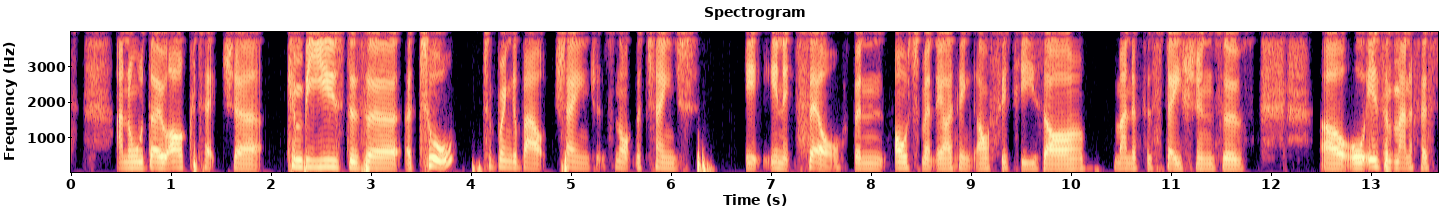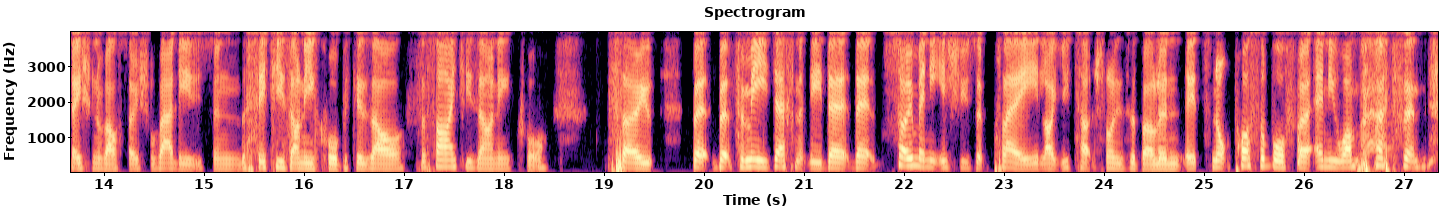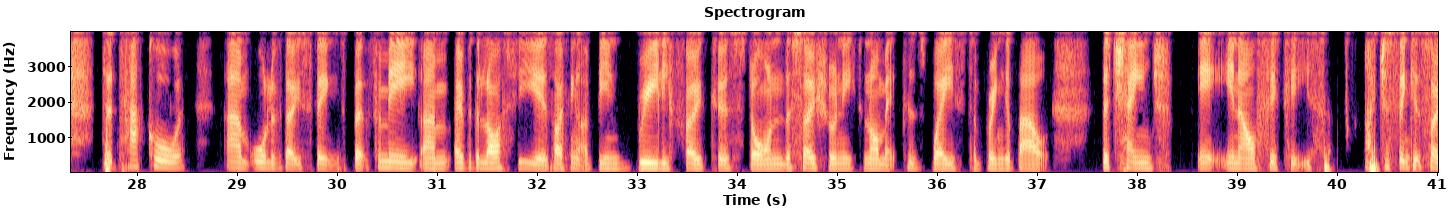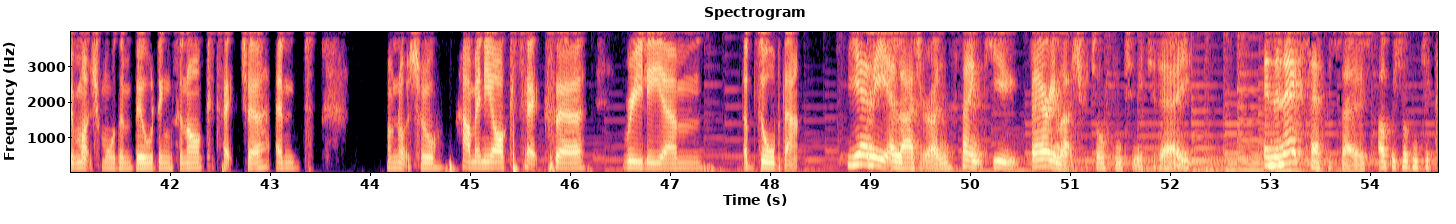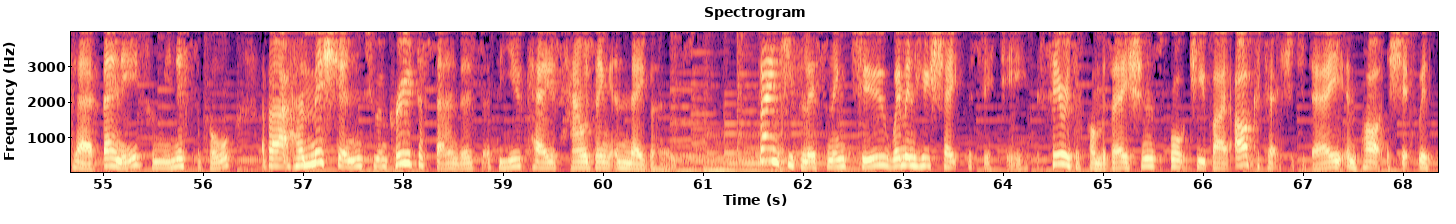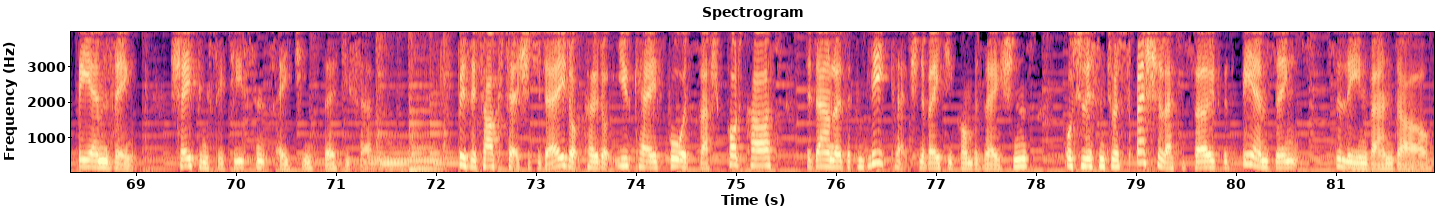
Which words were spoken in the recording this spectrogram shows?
And although architecture can be used as a, a tool to bring about change, it's not the change in itself. And ultimately, I think our cities are manifestations of, uh, or is a manifestation of our social values. And the city's unequal because our society's unequal. So but but for me definitely there there are so many issues at play like you touched on isabel and it's not possible for any one person to tackle um, all of those things. But for me um, over the last few years i think i've been really focused on the social and economic as ways to bring about the change in, in our cities. I just think it's so much more than buildings and architecture and i'm not sure how many architects uh, really um, absorb that. Yemi Oladiran, thank you very much for talking to me today. In the next episode, I'll be talking to Claire Bennie from Municipal about her mission to improve the standards of the UK's housing and neighbourhoods. Thank you for listening to Women Who Shape the City, a series of conversations brought to you by Architecture Today in partnership with VM Zinc shaping cities since 1837. Visit architecturetoday.co.uk forward slash podcast to download the complete collection of 80 conversations or to listen to a special episode with VM Zinc's Celine Van Dahl.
